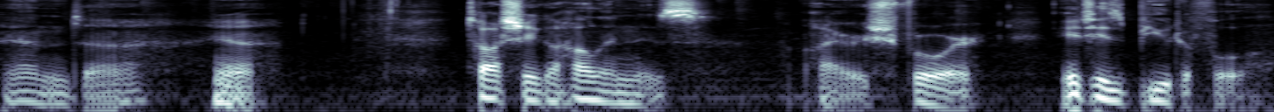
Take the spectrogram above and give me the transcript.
And uh, yeah. Tasha Gahullin is Irish for it is beautiful.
